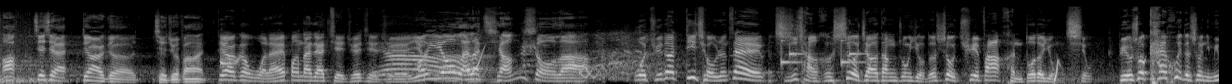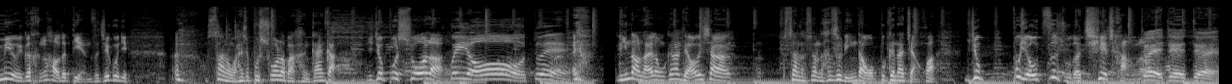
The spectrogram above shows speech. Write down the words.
好，接下来第二个解决方案。第二个我来帮大家解决解决。哎呦，来了抢手了。我觉得地球人在职场和社交当中，有的时候缺乏很多的勇气。比如说开会的时候，你明明有一个很好的点子，结果你，嗯，算了，我还是不说了吧，很尴尬，你就不说了。会有，对。哎呀，领导来了，我跟他聊一下。算了算了，他是领导，我不跟他讲话，你就不由自主的怯场了。对对对。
